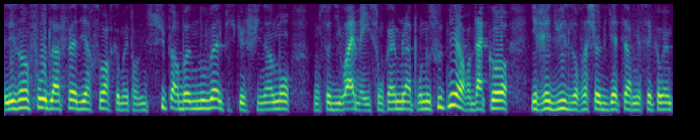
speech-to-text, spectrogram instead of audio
les infos de la Fed hier soir comme étant une super bonne nouvelle puisque finalement on se dit ouais mais ils sont quand même là pour nous soutenir. Alors d'accord, ils réduisent leurs achats obligataires mais c'est quand même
